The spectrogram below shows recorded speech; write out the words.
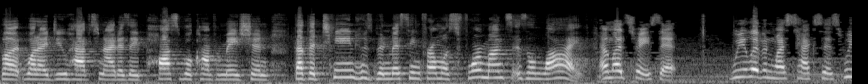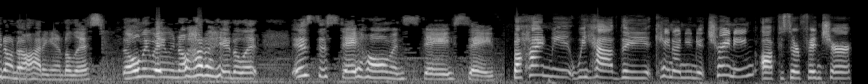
but what I do have tonight is a possible confirmation that the teen who's been missing for almost four months is alive. And let's face it, we live in West Texas. We don't know how to handle this. The only way we know how to handle it is to stay home and stay safe. Behind me, we have the Canine Unit Training. Officer Fincher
